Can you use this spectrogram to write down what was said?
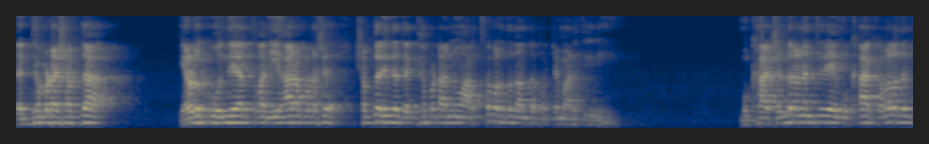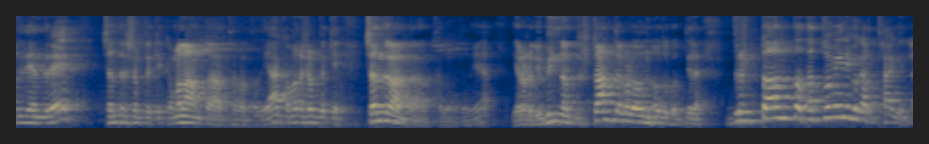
ದಗ್ಧಪಡ ಶಬ್ದ ಎರಡಕ್ಕೂ ಒಂದೇ ಅರ್ಥ ನೀಹಾರ ಶ- ಶಬ್ದದಿಂದ ದಗ್ಧಪಟ ಅನ್ನುವ ಅರ್ಥ ಬರ್ತದ ಅಂತ ಪ್ರಶ್ನೆ ಮಾಡ್ತೀರಿ. ಮುಖ ಚಂದ್ರನಂತಿದೆ, ಮುಖ ಕಮಲದಂತಿದೆ ಅಂದರೆ ಚಂದ್ರ ಶಬ್ದಕ್ಕೆ ಕಮಲ ಅಂತ ಅರ್ಥ ಬರ್ತದೆ. ಯಾ ಕಮಲ ಶಬ್ದಕ್ಕೆ ಚಂದ್ರ ಅಂತ ಅರ್ಥ ಬರ್ತದೆ. ಎರಡು ವಿಭಿನ್ನ ದೃಷ್ಟಾಂತಗಳು ಅನ್ನೋದು ಗೊತ್ತಿಲ್ಲ. ದೃಷ್ಟಾಂತ ತತ್ವವೇ ನಿಮಗೆ ಅರ್ಥ ಆಗಿಲ್ಲ.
